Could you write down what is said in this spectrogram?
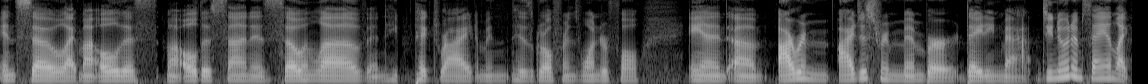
And so like my oldest my oldest son is so in love and he picked right. I mean his girlfriend's wonderful. And um, I rem- I just remember dating Matt. Do you know what I'm saying? Like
